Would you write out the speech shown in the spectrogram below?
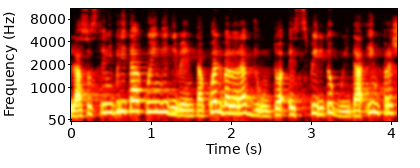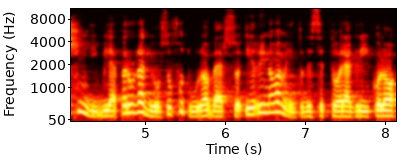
La sostenibilità quindi diventa quel valore aggiunto e spirito guida imprescindibile per un radioso futuro verso il rinnovamento del settore agricolo.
